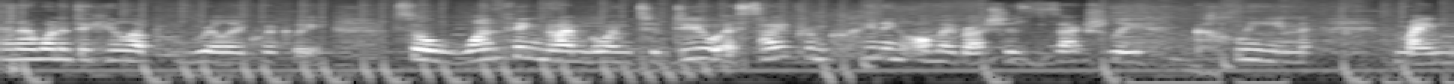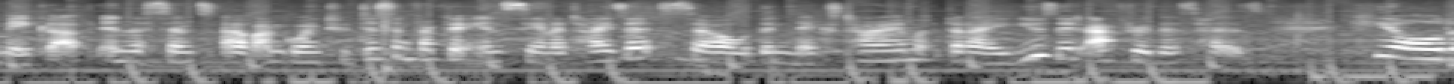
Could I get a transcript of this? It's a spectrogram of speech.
and I wanted to heal up really quickly. So one thing that I'm going to do, aside from cleaning all my brushes, is actually clean my makeup in the sense of I'm going to disinfect it and sanitize it so the next time that I use it after this has healed,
